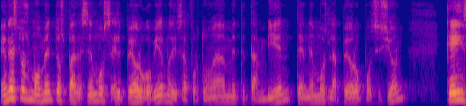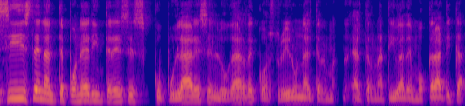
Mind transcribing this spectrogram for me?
En estos momentos padecemos el peor gobierno y desafortunadamente también tenemos la peor oposición que insiste en anteponer intereses cupulares en lugar de construir una alternativa democrática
